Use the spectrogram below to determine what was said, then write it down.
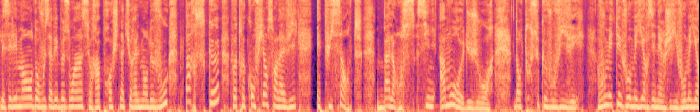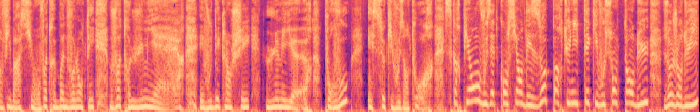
les éléments dont vous avez besoin se rapprochent naturellement de vous parce que votre confiance en la vie est puissante. Balance, signe amoureux du jour. Dans tout ce que vous vivez, vous mettez vos meilleures énergies, vos meilleures vibrations, votre bonne volonté, votre lumière et vous déclenchez le meilleur pour vous et ceux qui vous entourent. Scorpion, vous êtes conscient des opportunités qui vous sont tendues aujourd'hui.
